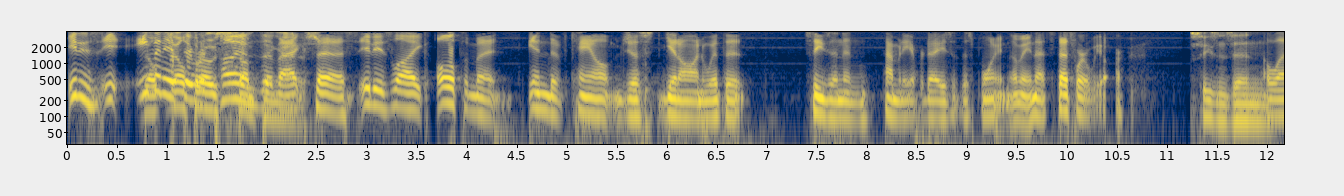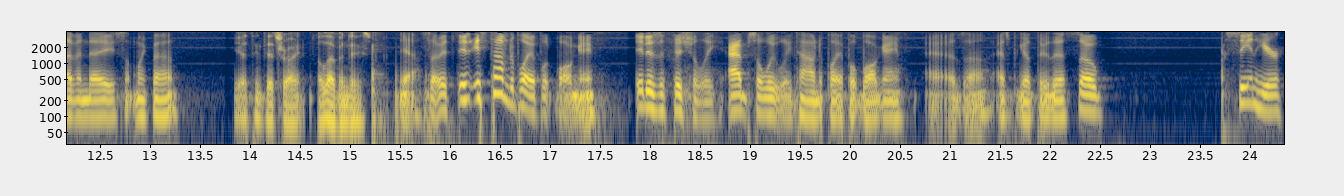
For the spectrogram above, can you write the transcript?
It is it, even They'll- if there were tons of us. access, it is like ultimate end of camp. Just get on with it. Season and how many ever days at this point? I mean, that's that's where we are. Season's in. Eleven days, something like that. Yeah, I think that's right. Eleven days. Yeah, so it's it's time to play a football game. It is officially, absolutely time to play a football game as uh, as we go through this. So, seeing here,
